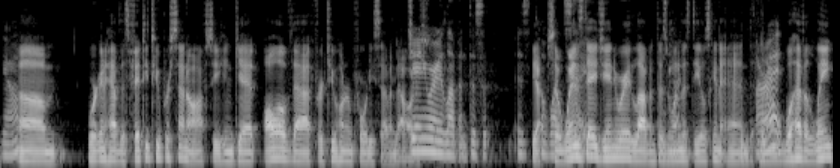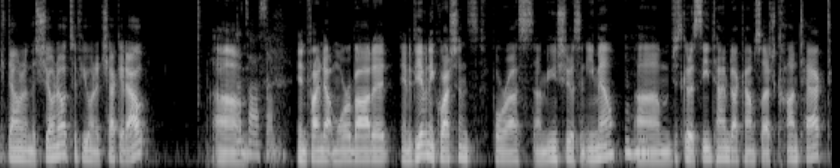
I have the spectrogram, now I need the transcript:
Yeah. Um, we're gonna have this fifty-two percent off, so you can get all of that for two hundred forty-seven dollars. January 11th is a, is Yeah, so Wednesday, January 11th is when this deal is going to end. Um, All right. we'll have a link down in the show notes if you want to check it out That's awesome. and find out more about it. And if you have any questions for us, um, you can shoot us an email. Mm-hmm. Um, just go to seedtime.com slash contact,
